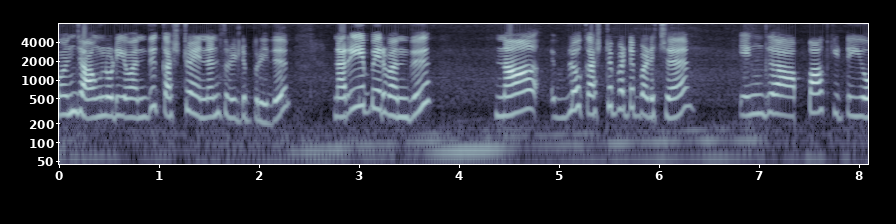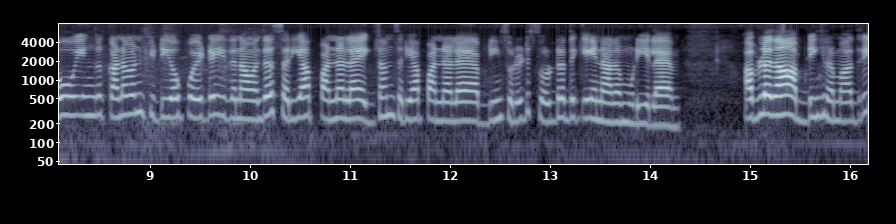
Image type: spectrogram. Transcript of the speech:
கொஞ்சம் அவங்களுடைய வந்து கஷ்டம் என்னன்னு சொல்லிட்டு புரியுது. நிறைய பேர் வந்து நான் இவ்வளோ கஷ்டப்பட்டு படித்தேன் எங்கள் அப்பா கிட்டேயோ எங்கள் கணவன்கிட்டேயோ போயிட்டு இதை நான் வந்து சரியாக பண்ணலை எக்ஸாம் சரியாக பண்ணலை அப்படின்னு சொல்லிட்டு சொல்கிறதுக்கே என்னால் முடியல. அவ்வளோதான் அப்படிங்கிற மாதிரி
